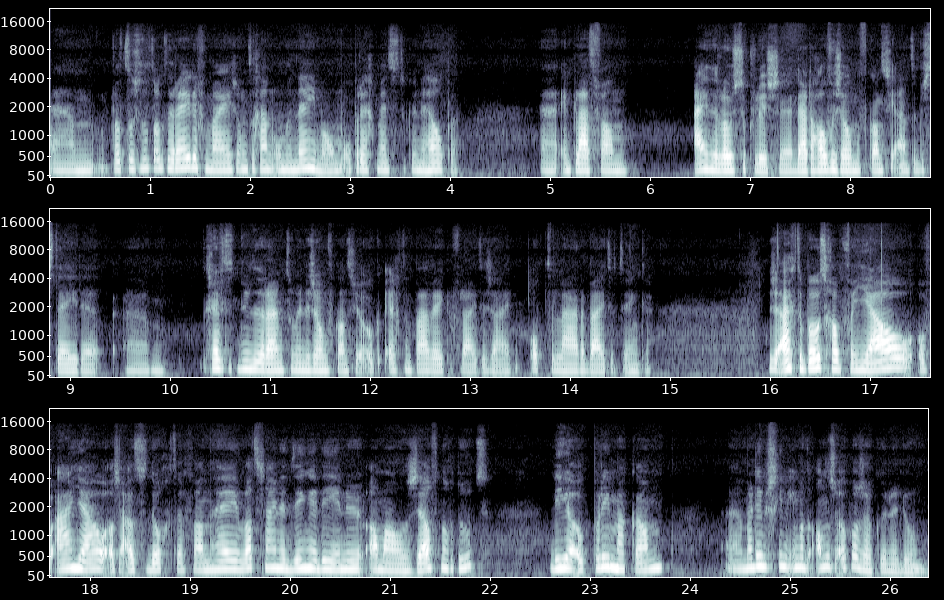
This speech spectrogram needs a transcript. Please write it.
Um, wat dus ook de reden voor mij is om te gaan ondernemen, om oprecht mensen te kunnen helpen. Uh, in plaats van eindeloos te klussen, daar de halve zomervakantie aan te besteden. Um, geeft het nu de ruimte om in de zomervakantie ook echt een paar weken vrij te zijn, op te laden, bij te tanken. Dus eigenlijk de boodschap van jou of aan jou als oudste dochter van hé, hey, wat zijn de dingen die je nu allemaal zelf nog doet, die je ook prima kan, uh, maar die misschien iemand anders ook wel zou kunnen doen.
